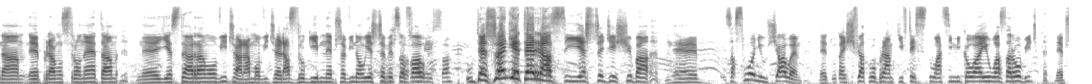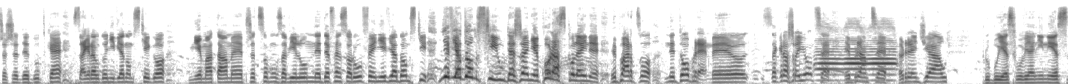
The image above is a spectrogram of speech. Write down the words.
na prawą stronę. Tam jest Aramowicz. Aramowicz raz drugi przewinął, jeszcze wycofał. Uderzenie teraz i jeszcze gdzieś chyba zasłonił ciałem e, tutaj światło bramki w tej sytuacji Mikołaj Łazarowicz. E, przeszedł Dudkę, zagrał do Niewiadomskiego. Nie ma tam e, przed sobą za wielu defensorów. Niewiadomski, Niewiadomski uderzenie po raz kolejny. Bardzo dobre, zagrażające bramce Rędzia. Próbuje Słowianin, jest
